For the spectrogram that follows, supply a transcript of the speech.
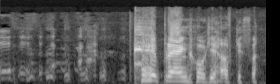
Prank हो गया आपके साथ।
